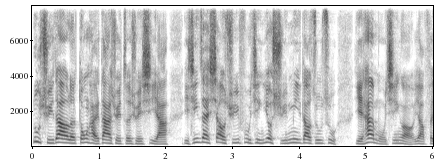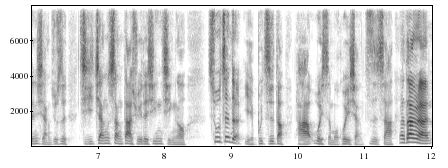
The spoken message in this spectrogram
录取到了东海大学哲学系啊，已经在校区附近又寻觅到住处，也和母亲哦要分享就是即将上大学的心情哦。说真的，也不知道他为什么会想自杀。那当然，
